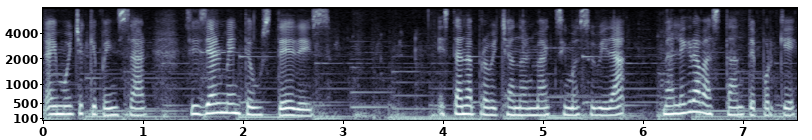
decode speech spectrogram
hay mucho que pensar. Si realmente ustedes están aprovechando al máximo su vida, me alegra bastante porque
